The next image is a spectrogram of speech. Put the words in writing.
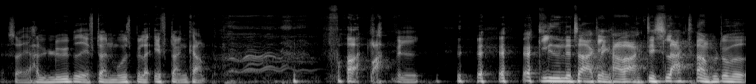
altså, jeg har løbet efter en modspiller efter en kamp. Fuck. Bare vel glidende takling har faktisk slagt ham, du ved.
